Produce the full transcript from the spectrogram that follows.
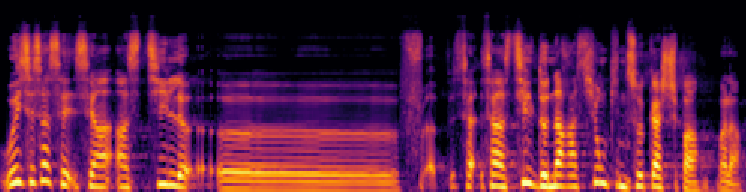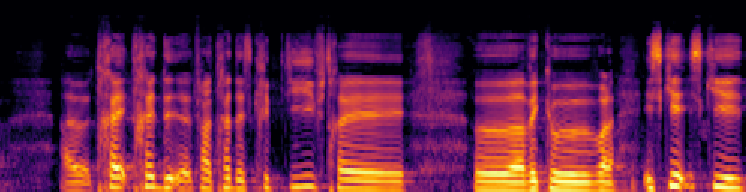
Oui, c'est ça. C'est un, un style, euh, c'est un style de narration qui ne se cache pas. Voilà, Euh, très, très, dé- enfin, très descriptif, très euh, avec euh, voilà. Et ce qui est, ce qui est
